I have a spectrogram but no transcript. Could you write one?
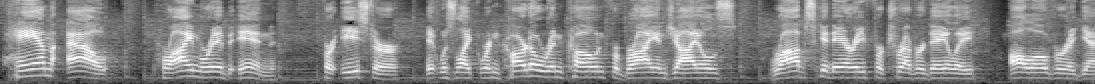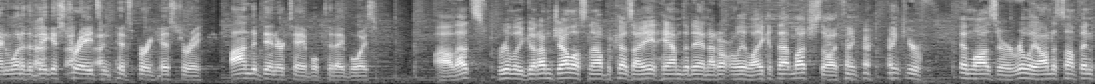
Ham out, prime rib in for Easter. It was like Ricardo Rincon for Brian Giles, Rob Scuderi for Trevor Daley, all over again. One of the biggest trades in Pittsburgh history on the dinner table today, boys. Wow, that's really good. I'm jealous now because I ate ham today and I don't really like it that much. So I think think your in-laws are really onto something.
